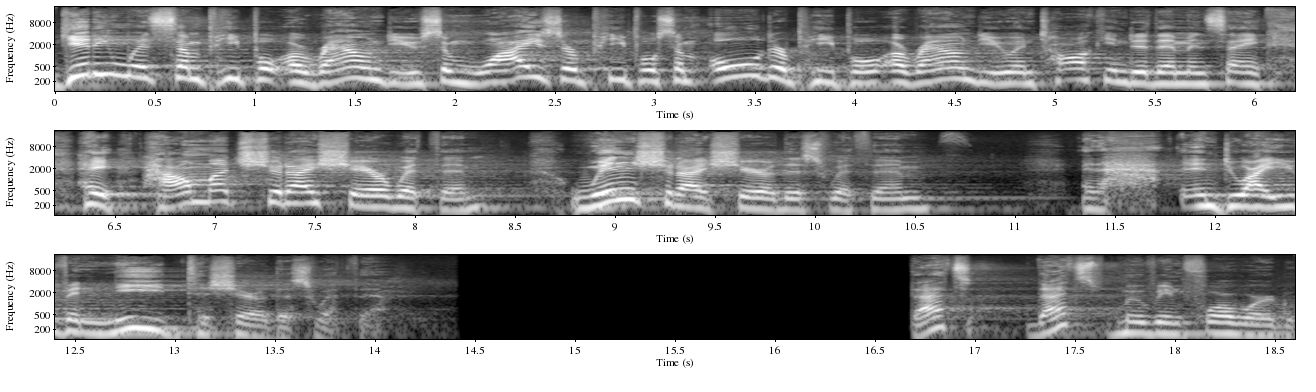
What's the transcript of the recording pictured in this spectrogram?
getting with some people around you, some wiser people, some older people around you, and talking to them and saying, hey, how much should I share with them? When should I share this with them? And, and do I even need to share this with them? That's, that's moving forward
